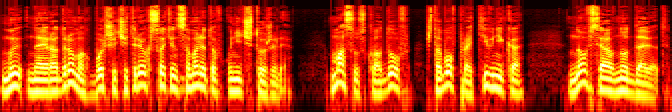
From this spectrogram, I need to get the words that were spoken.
Мы на аэродромах больше четырех сотен самолетов уничтожили. Массу складов, штабов противника, но все равно давят.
